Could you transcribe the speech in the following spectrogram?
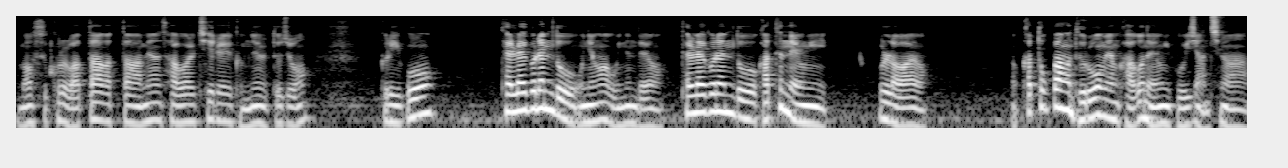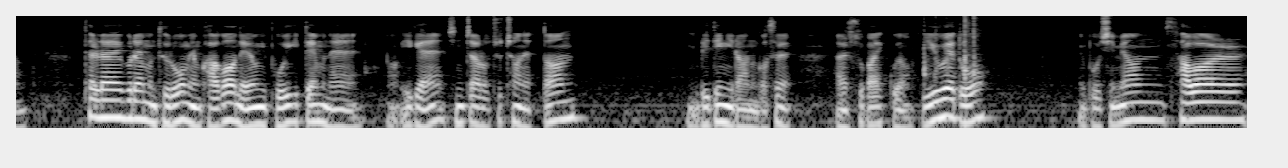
마우스 쿨을 왔다 갔다 하면 4월 7일 금요일 뜨죠. 그리고 텔레그램도 운영하고 있는데요. 텔레그램도 같은 내용이 올라와요. 카톡방은 들어오면 과거 내용이 보이지 않지만 텔레그램은 들어오면 과거 내용이 보이기 때문에 어, 이게 진짜로 추천했던 리딩이라는 것을 알 수가 있고요. 이후에도 보시면 4월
